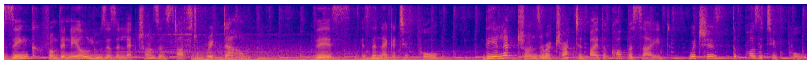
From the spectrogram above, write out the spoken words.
Zinc from the nail loses electrons and starts to break down. This is the negative pole. The electrons are attracted by the copper side, which is the positive pole.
